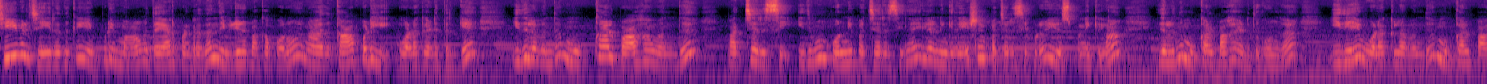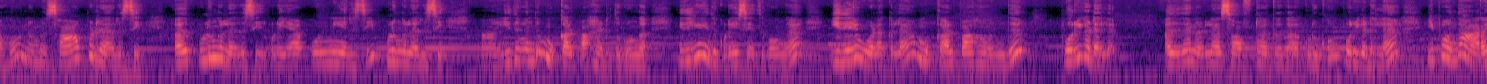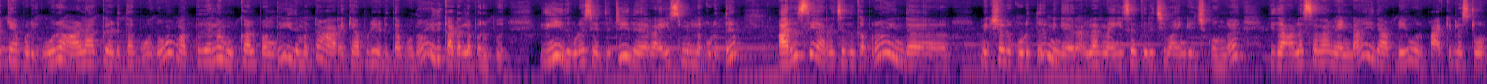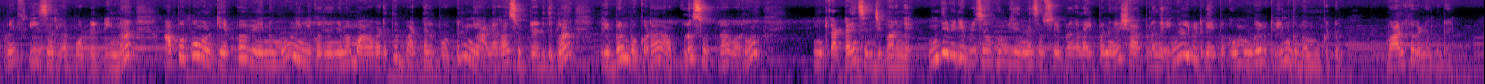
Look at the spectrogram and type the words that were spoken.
சீவல் செய்கிறதுக்கு எப்படி மாவு தயார் பண்ணுறதை இந்த வீடியோவில் பார்க்க போகிறோம் நான் அது காப்படி உலக எடுத்திருக்கேன். இதில் வந்து முக்கால் பாகம் வந்து பச்சரிசி. இதுவும் பொன்னி பச்சரிசி தான். இல்லை நீங்கள் ரேஷன் பச்சரிசி கூட யூஸ் பண்ணிக்கலாம். இதில் வந்து முக்கால் பாகம் எடுத்துக்கோங்க. இதே உலக்கில் வந்து முக்கால் பாகம் நம்ம சாப்பிட்ற அரிசி அதாவது புழுங்கல் அரிசி இருக்குல்லையா? பொன்னி அரிசி புழுங்கல் அரிசி. இது வந்து முக்கால் பாகம் எடுத்துக்கோங்க. இதையும் இது கூடயே சேர்த்துக்கோங்க. இதே உலக்கில் முக்கால் பாகம் வந்து பொரிகடலை. அதுதான் நல்லா சாஃப்டாக இருக்கிறதுக்காக கொடுக்கும். பொரிகடலை இப்போ வந்து அரைக்காப்பொடி ஒரு ஆளாக்கு எடுத்தால் போதும். மற்றதெல்லாம் முக்கால் பங்கு. இது மட்டும் அரைக்காப்பொடி எடுத்தால் போதும். இது கடலைப்பருப்பு இதையும் இது கூட சேர்த்துட்டு இதை ரைஸ் மில்லில் கொடுத்து அரிசி அரைச்சதுக்கப்புறம் இந்த மிக்சரில் கொடுத்து நீங்கள் நல்லா நைஸாக திரித்து வாங்கி வச்சுக்கோங்க. இது அலசலாம் வேண்டாம். இதை அப்படியே ஒரு பாக்கெட்டில் ஸ்டோர் பண்ணி ஃப்ரீசரில் போட்டுட்டிங்கன்னா அப்பப்போ உங்களுக்கு எப்போ வேணுமோ நீங்கள் கொஞ்சம் கொஞ்சமாக மாவெடுத்து பட்டர் போட்டு நீங்கள் அழகாக சுட்டு எடுத்துக்கலாம். ரிப்பன் பக்கோடா அவ்வளோ சூப்பராக வரும். நீங்கள் கட்டாயம் செஞ்சு பாருங்கள் இந்த வீடியோ பிடிச்சா ஹோம் சேனல் சப்ஸ்கிரைப் பண்ணுங்கள் லைக் பண்ணுங்கள் ஷேர் பண்ணுங்கள் எங்கள் வீட்டு கைப்பக்கம் உங்கள் வீட்டிலும் கம்பம் கட்டும். வாழ்க வளமுடன்.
